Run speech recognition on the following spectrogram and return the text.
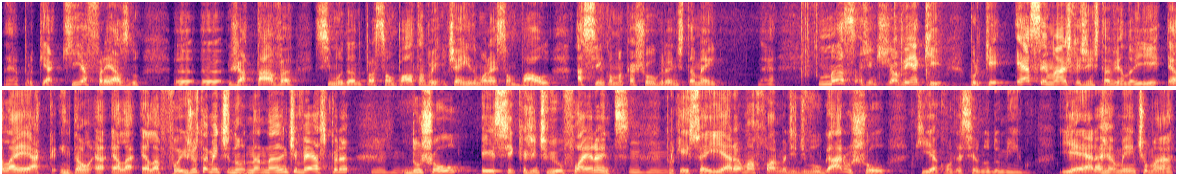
Né? Porque aqui a Fresno ah, ah, já estava se mudando para São Paulo, tava, tinha ido morar em São Paulo, assim como a Cachorro Grande também. Né? Mas a gente já vem aqui, porque essa imagem que a gente está vendo aí, ela é. a- então, ela- ela, foi justamente no- na, na antivéspera do show, esse que a gente viu o flyer antes. Porque isso aí era uma forma de divulgar o show que ia acontecer no domingo. E era realmente uma.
